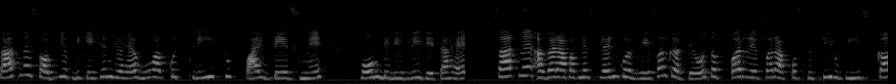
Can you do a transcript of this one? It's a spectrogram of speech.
साथ में सॉबजी एप्लीकेशन जो है वो आपको थ्री टू फाइव डेज़ में होम डिलीवरी देता है। साथ में अगर आप अपने फ्रेंड को रेफर करते हो तो पर रेफर आपको फिफ्टी रुपीज़ का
